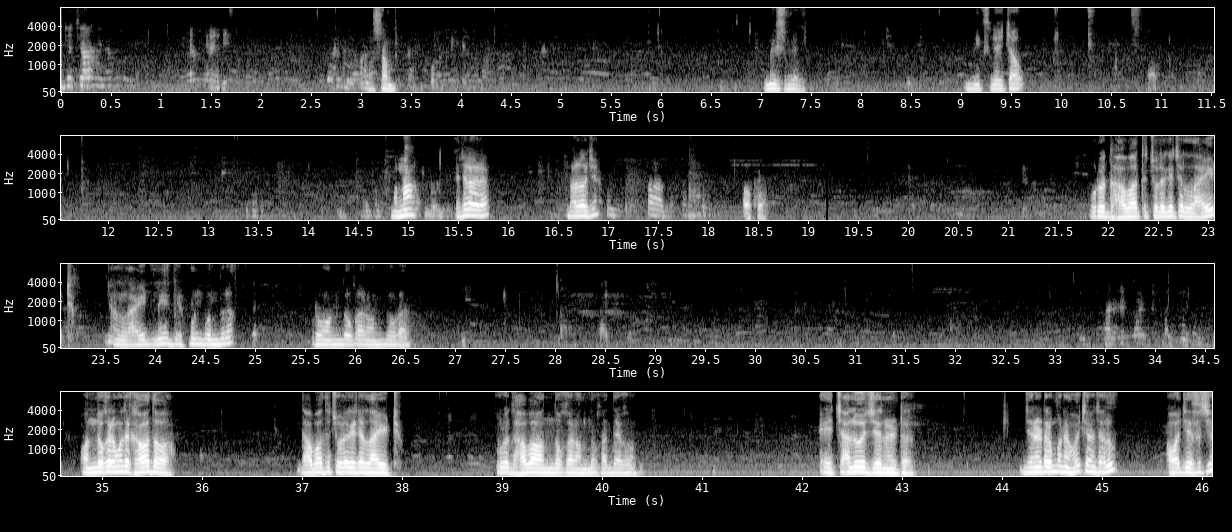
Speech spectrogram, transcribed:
মিক্স ভেজ মিক্স ভেজটাও মামা কেছে লাগে ভালো আছে? ওকে পুরো ধাবাতে চলে গেছে লাইট লাইট নেই, দেখুন বন্ধুরা, পুরো অন্ধকার অন্ধকার। অন্ধকারের মধ্যে খাওয়া দাওয়া? ধাবাতে চলে গেছে লাইট পুরো ধাবা অন্ধকার অন্ধকার, দেখো। এই চালু জেনারেটার জেনারেটার মানে হয়েছে না চালু? আওয়াজ এসেছে?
